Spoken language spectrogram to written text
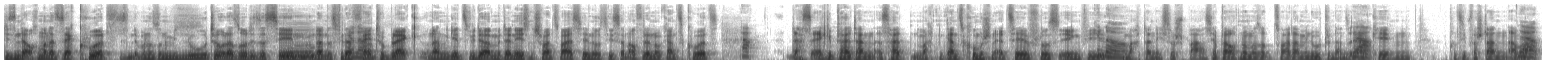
Die sind ja auch immer sehr kurz. Die sind immer nur so eine Minute oder so, diese Szenen, Mhm, und dann ist wieder genau. Fade to Black und dann geht es wieder mit der nächsten Schwarz-Weiß-Szene los, die ist dann auch wieder nur ganz kurz. Ja. Das ergibt halt dann, es halt macht einen ganz komischen Erzählfluss irgendwie, Genau. macht dann nicht so Spaß. Ich habe da auch nur mal so zwei, drei Minuten und dann so, ja, Ja. okay, hm, Prinzip verstanden, aber. ja,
